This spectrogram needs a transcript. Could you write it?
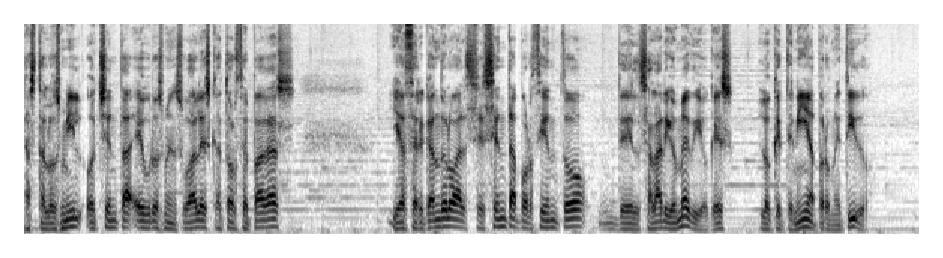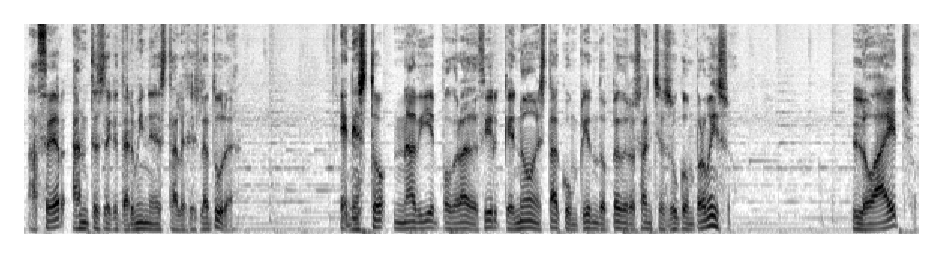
Hasta los 1.080 euros mensuales, 14 pagas, y acercándolo al 60% del salario medio, que es lo que tenía prometido hacer antes de que termine esta legislatura. En esto nadie podrá decir que no está cumpliendo Pedro Sánchez su compromiso. Lo ha hecho.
